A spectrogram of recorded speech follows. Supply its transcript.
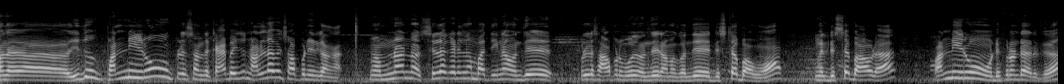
அந்த இது பன்னீரும் ப்ளஸ் அந்த கேபேஜும் நல்லாவே சாப் பண்ணியிருக்காங்க. முன்னாடி சில கடையிலாம் பார்த்தீங்கன்னா வந்து உள்ளே சாப்பிடும்போது வந்து நமக்கு வந்து டிஸ்டர்ப் ஆகும். டிஸ்டர்ப் ஆகல. பன்னீரும் டிஃப்ரெண்ட்டாக இருக்குது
